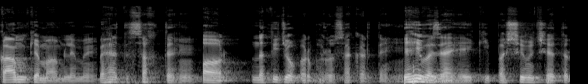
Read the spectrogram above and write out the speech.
काम के मामले में बेहद सख्त हैं और नतीजों पर भरोसा करते हैं। यही वजह है कि पश्चिमी क्षेत्र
